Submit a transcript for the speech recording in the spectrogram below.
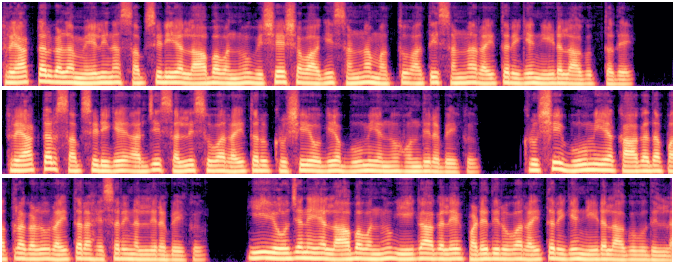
ಟ್ರ್ಯಾಕ್ಟರ್ಗಳ ಮೇಲಿನ ಸಬ್ಸಿಡಿಯ ಲಾಭವನ್ನು ವಿಶೇಷವಾಗಿ ಸಣ್ಣ ಮತ್ತು ಅತಿ ಸಣ್ಣ ರೈತರಿಗೆ ನೀಡಲಾಗುತ್ತದೆ. ಟ್ರ್ಯಾಕ್ಟರ್ ಸಬ್ಸಿಡಿಗೆ ಅರ್ಜಿ ಸಲ್ಲಿಸುವ ರೈತರು ಕೃಷಿಯೋಗ್ಯ ಭೂಮಿಯನ್ನು ಹೊಂದಿರಬೇಕು. ಕೃಷಿ ಭೂಮಿಯ ಕಾಗದ ಪತ್ರಗಳು ರೈತರ ಹೆಸರಿನಲ್ಲಿರಬೇಕು. ಈ ಯೋಜನೆಯ ಲಾಭವನ್ನು ಈಗಾಗಲೇ ಪಡೆದಿರುವ ರೈತರಿಗೆ ನೀಡಲಾಗುವುದಿಲ್ಲ.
